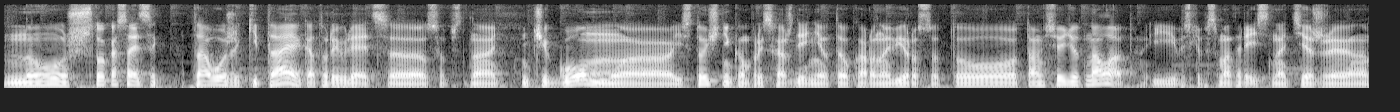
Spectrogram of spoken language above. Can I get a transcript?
Ну, что касается того же Китая, который является, собственно, очагом, э, источником происхождения этого коронавируса, то там все идет на лад. И если посмотреть на те же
